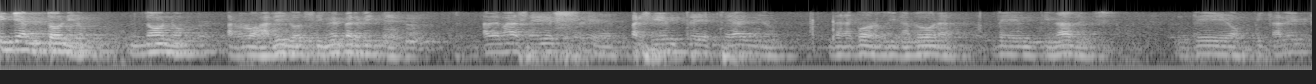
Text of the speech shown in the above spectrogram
Que Antonio, nono, para los amigos, si me permite, además es eh, presidente este año de la coordinadora de entidades de Hospitalet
